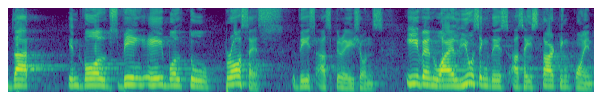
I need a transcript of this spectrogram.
that involves being able to process these aspirations even while using this as a starting point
